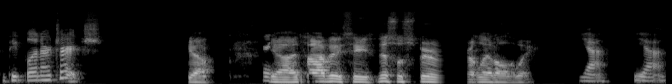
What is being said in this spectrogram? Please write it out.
the people in our church. Yeah. Yeah it's obviously this was spirit led all the way yeah. Yeah.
